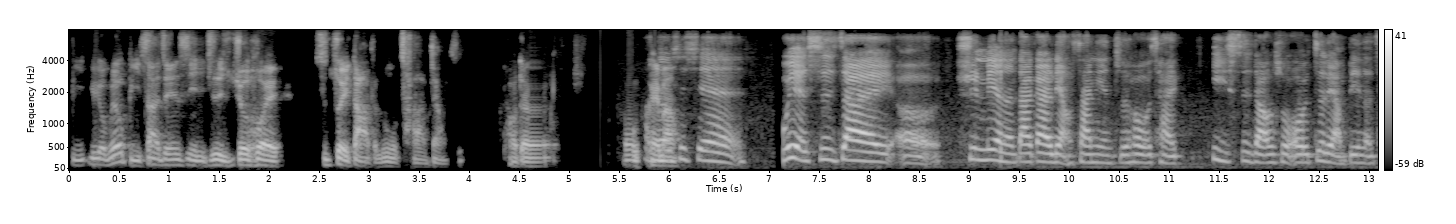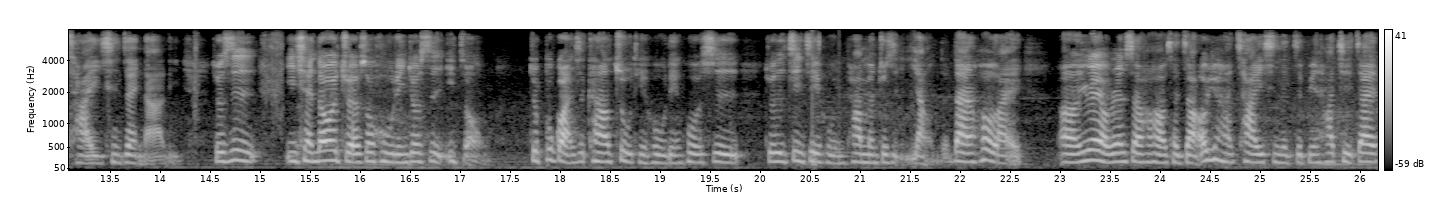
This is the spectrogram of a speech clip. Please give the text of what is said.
比有没有比赛这件事情，其实就会是最大的落差。这样子，好的，OK 吗？谢谢。我也是在呃训练了大概两三年之后才。意识到说哦，这两边的差异性在哪里？就是以前都会觉得说壶铃就是一种，就不管是看到铸铁壶铃或者是就是竞技壶铃，他们就是一样的。但后来呃，因为有认识好好才知道哦，原来差异性的这边，它其实在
